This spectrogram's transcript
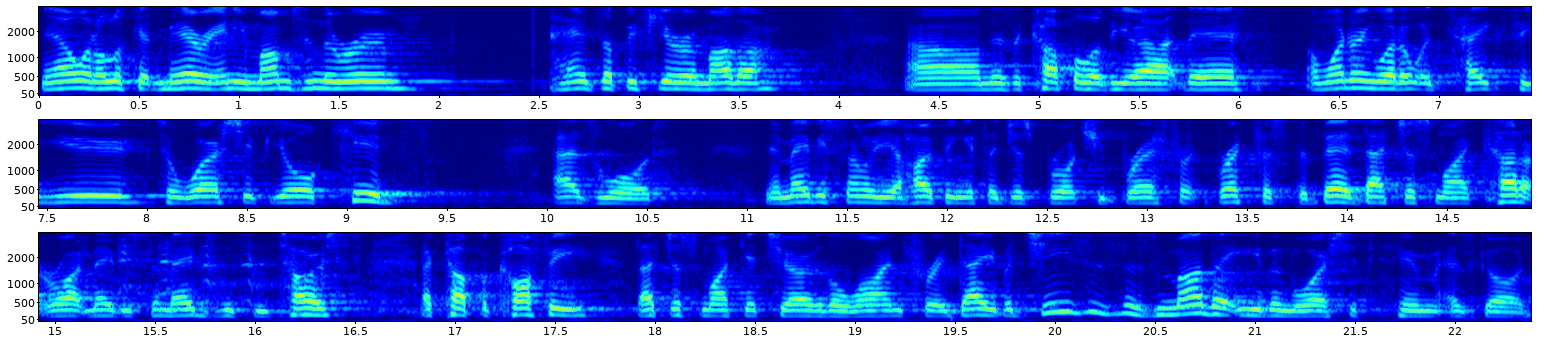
Now I want to look at Mary. Any mums in the room? Hands up if you're a mother. Um, there's a couple of you out there. I'm wondering what it would take for you to worship your kids as Lord. Now, maybe some of you are hoping if they just brought you breakfast to bed, that just might cut it, right? Maybe some eggs and some toast, a cup of coffee, that just might get you over the line for a day. But Jesus' mother even worshipped him as God.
